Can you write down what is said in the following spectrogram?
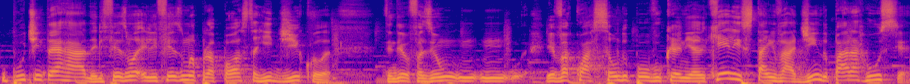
O Putin tá errado. Ele fez uma, ele fez uma proposta ridícula. Entendeu? Fazer um, um, um evacuação do povo ucraniano que ele está invadindo para a Rússia.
